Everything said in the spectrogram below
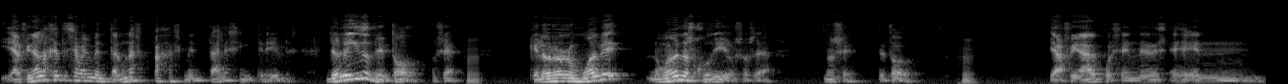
y al final la gente se va a inventar unas pajas mentales increíbles. Yo he leído de todo, o sea, Hmm. que el oro lo mueve, lo mueven los judíos, o sea, no sé, de todo. mm. Y al final, pues en, es- en-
